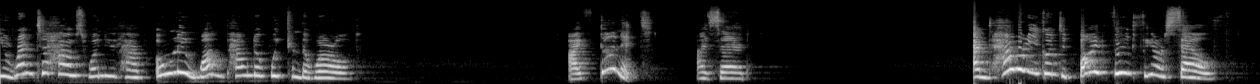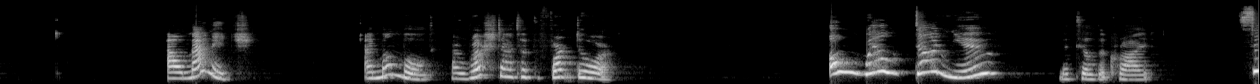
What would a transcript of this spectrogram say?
You rent a house when you have only one pound a week in the world? I've done it, I said. And how are you going to buy food for yourself? I'll manage. I mumbled and rushed out of the front door. Oh, well done, you! Matilda cried. So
